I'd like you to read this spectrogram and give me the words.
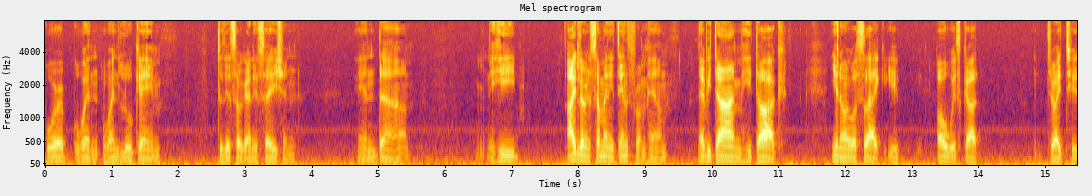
were when when Lou came to this organization, and um, he, I learned so many things from him. Every time he talked, you know, it was like he always got try to,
